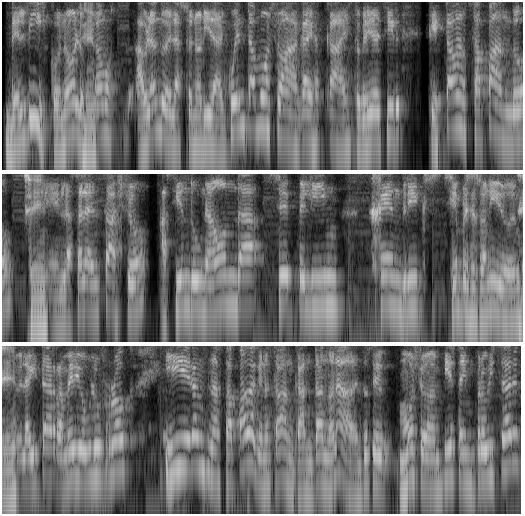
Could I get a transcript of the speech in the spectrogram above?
del disco, ¿no? Lo que estamos hablando de la sonoridad. Cuenta Moyo, ah, acá, acá, esto quería decir, que estaban zapando en la sala de ensayo, haciendo una onda Zeppelin, Hendrix, siempre ese sonido de, de la guitarra, medio blues rock, y eran una zapada que no estaban cantando nada. Entonces Moyo empieza a improvisar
